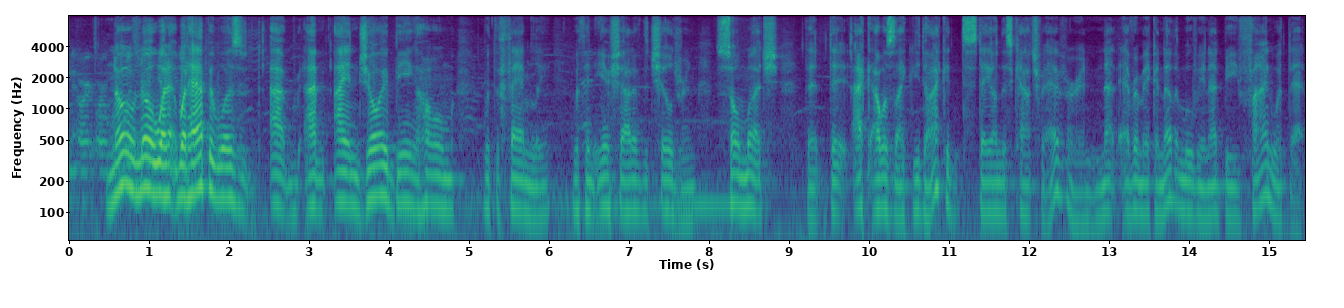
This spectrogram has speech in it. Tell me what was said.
mean, or, or No, was no. What what happened was I, I I enjoy being home with the family, within earshot of the children, so much that I, I was like, you know, I could stay on this couch forever and not ever make another movie, and I'd be fine with that.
